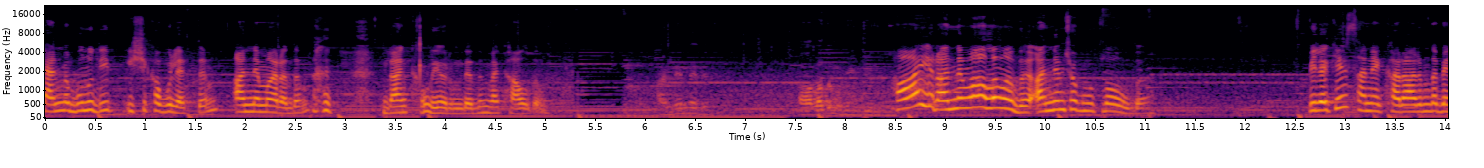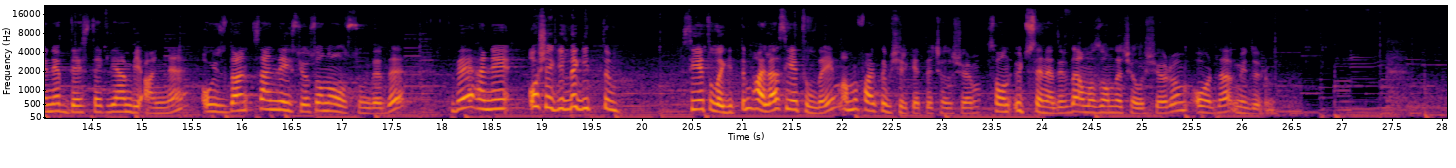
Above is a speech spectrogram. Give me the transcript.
Kendime bunu deyip işi kabul ettim. Annemi aradım. ben kalıyorum dedim ve kaldım. Annen ne dedi? Ağladı mı? Hayır annem ağlamadı. Annem çok mutlu oldu. Bilakis hani kararımda beni hep destekleyen bir anne. O yüzden sen ne istiyorsan o olsun dedi. Ve hani o şekilde gittim. Seattle'a gittim. Hala Seattle'dayım ama farklı bir şirkette çalışıyorum. Son 3 senedir de Amazon'da çalışıyorum. Orada müdürüm.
